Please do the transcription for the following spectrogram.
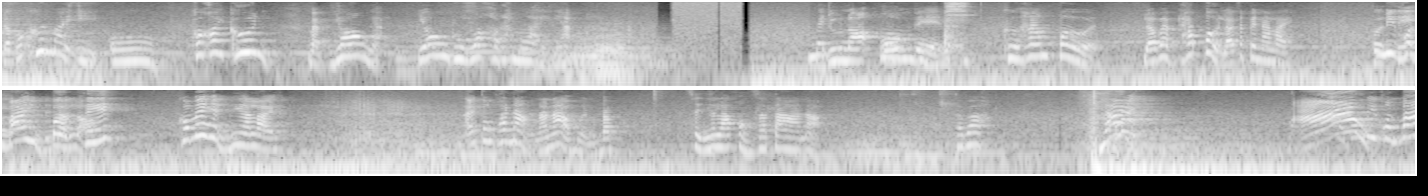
แล้วก็ขึ้นมาอีก โอ้ ค่อยๆขึ้น แบบย่องเนี่ย ย่องดูว่าเขาทำอะไรเงี้ย ไม่ do not open คือห้ามเปิด แล้วแบบถ้าเปิดแล้วจะเป็นอะไร เปิดมีสิคนบ้าอยู่ในเปินั้ดนเหรอ สิ ก็ไม่เห็นมีอะไร ไอ้ตรงผนังนั้นอะเหมือนแบบสัญลักษณ์ของซาตานอะใช่ปะนั่นอ้าวมีคนบ้า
